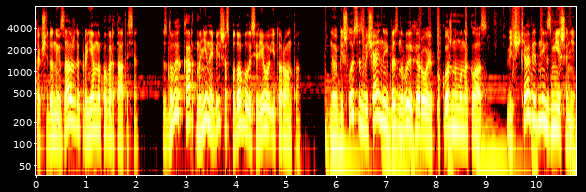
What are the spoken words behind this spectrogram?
так що до них завжди приємно повертатися. З нових карт мені найбільше сподобались Ріо і Торонто. Не обійшлося, звичайно, і без нових героїв по кожному на клас. Відчуття від них змішані,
